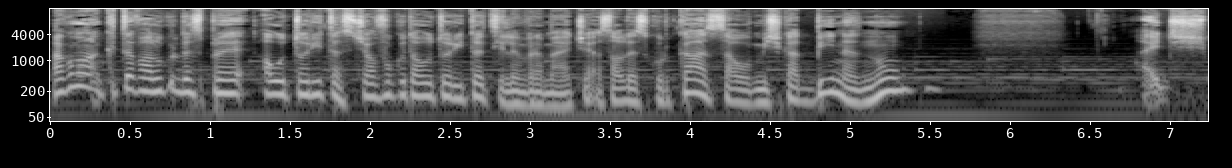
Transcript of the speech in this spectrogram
Acum, câteva lucruri despre autorități. Ce au făcut autoritățile în vremea aceea? S-au descurcat? S-au mișcat bine? Nu? Aici,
